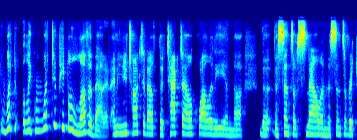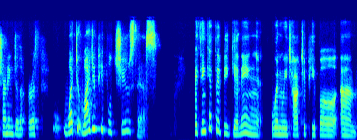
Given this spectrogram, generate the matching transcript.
what like what do people love about it? I mean you talked about the tactile quality and the the, the sense of smell and the sense of returning to the earth. What do, why do people choose this? I think at the beginning when we talk to people um,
